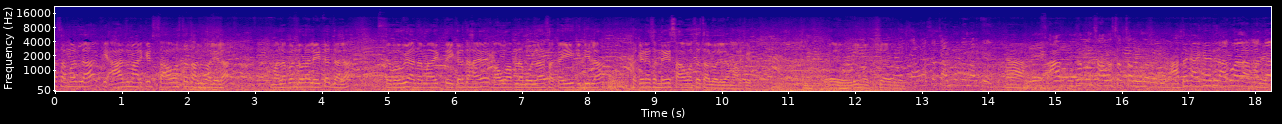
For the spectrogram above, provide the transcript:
मला समजला की आज मार्केट सहा वाजता चालू झालेला. मला पण थोडा लेटच झाला. तर बघूया आता मला एक तर इकडचा आहे भाऊ आपला बोलला सकाळी कितीला? सकाळी नाही संध्याकाळी सहा वाजता चालू झालेला मार्केट. एवढी मच्छी आहे इकडे. सहा वाजता चालू होतं मार्केट. हां. आज उद्या पण सहा वाजता चालू होणार आहे. आता काय काय ते दाखवा आता आम्हाला.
